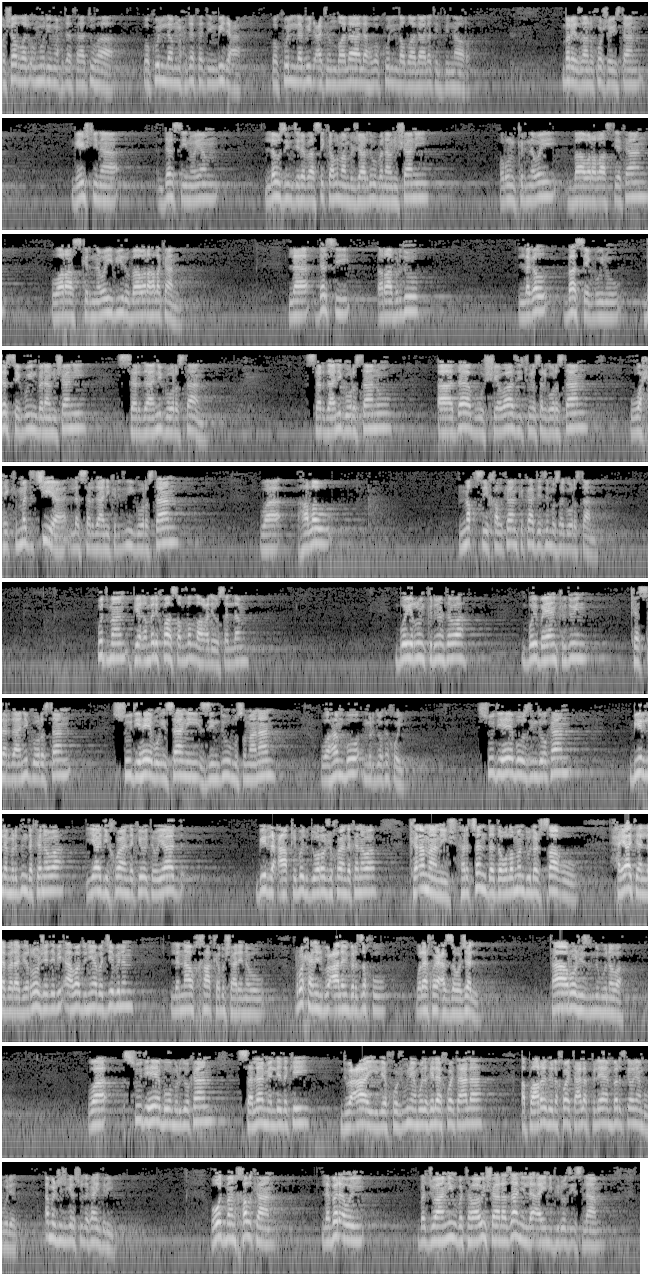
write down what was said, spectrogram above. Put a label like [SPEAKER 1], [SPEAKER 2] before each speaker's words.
[SPEAKER 1] وشر الأمور محدثاتها وكل محدثة بدعة وكل بدعة ضلالة وكل ضلالة في النار. برزان خوشويستان قيشتنا درسي نويم لو زنجر باسي هەڵمان بژاردوو بە ناونیشانی ڕوونکردنەوەی باوەڕە ڕاستیەکان و ڕاستکردنەوەی بیر و باوەڕە هەڵەکان. لە دەرسی ڕابردوو لەگەڵ باسێک بووین و دەرسێک بووین بە ناونیشانی سەردانی گۆڕستان. سەردانی گۆڕستان و ئاداب و شێوازی چوونە سەر گۆڕستان و حکمت چییە لە سەردانیکردنی گۆڕستان؟ و هەڵە و نەقسی خەڵکان کە کاتێتم بۆ سەر گۆڕستان. وتمان پێغەمبەری خوا صلی الله عليه وسلم بۆی ڕوون کردنەوە بۆی بەیان کردوین کە سەردانی گۆڕستان سوودی هەیە بۆ ئینسانی زیندوو مسلمانان و هەم بۆ مردوەکە خۆی. سوودی هەیە بۆ زیندۆکان بیر لە مردن دەکەنەوە یادی خۆیان دەکەوێتەوە یاد بیر لە عاقبەت دووە ڕۆژی خۆیان دەکەنەوە کە ئەمانیش هەرچەندە دەوڵەمەند و لەش ساغ و حیاتیان لە بەرابێ ڕۆژێ دەبی ئاوا دنیا بەجێ بنن لە ناو خاکە بشارێنەوە و ڕوحیانش بۆ عالەمی بەرزەخ و وەلای خۆی عەزە وەجەل تا ڕۆژی زیندوبوونەوە و سوودی هەیە بۆ مردوەکان سەلامیان لێ دەکەی دوعای لێ خۆشببوونیان بۆ دەکەی لای خۆی تەعالا ئەپارڕێت و لە خۆی تەعالا پلیان بەرزکەویان ببورێت. ئەمە ژێکی لە سوودەکانی تری. وتمان خەڵکان لەبەر ئەوەی بە جوانی و بە تەواوی شارەزانی لە ئاینی پیرۆزی ئیسلام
